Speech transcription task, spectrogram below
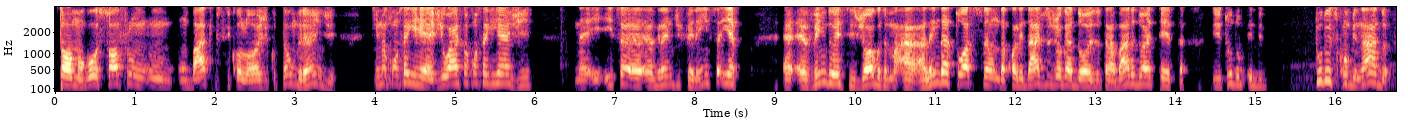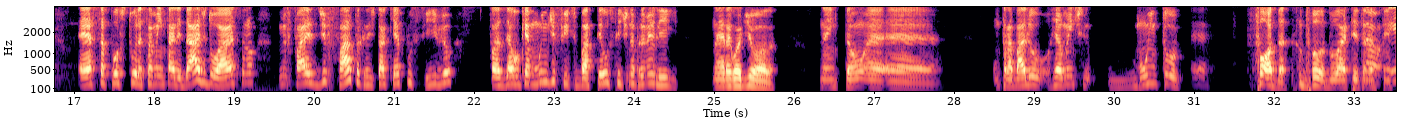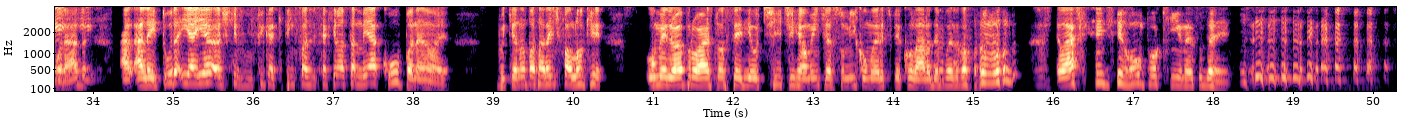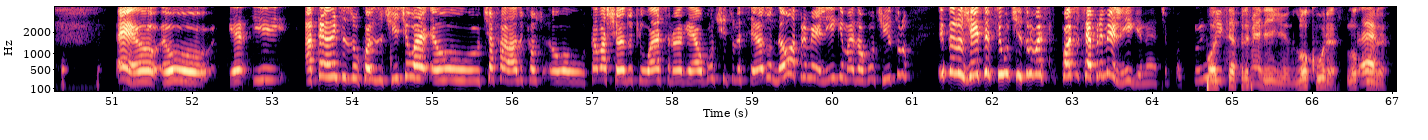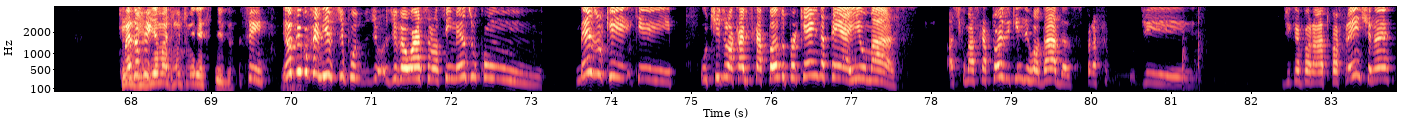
toma um gol, sofre um, um, um baque psicológico tão grande que não consegue reagir. O Arsenal consegue reagir. Né? E isso é, é a grande diferença e é é, é, vendo esses jogos, além da atuação, da qualidade dos jogadores, do trabalho do Arteta e de tudo, de tudo isso combinado, essa postura, essa mentalidade do Arsenal me faz de fato acreditar que é possível fazer algo que é muito difícil, bater o City na Premier League, na era Guardiola. Né? Então é, é, um trabalho realmente muito é. foda do, do Arteta Não, nessa temporada. E, e... A, a, leitura, e aí acho que fica que tem que fazer fica aqui nossa meia culpa, né, Noia? Porque ano passado a gente falou que o melhor para o Arsenal seria o Tite realmente assumir como era especulado depois da Copa do Mundo. Eu acho que a gente errou um pouquinho nessa daí. é, eu, eu e, até antes do coisa do Tite, eu, eu tinha falado que eu, eu tava achando que o Arsenal ia ganhar algum título esse ano, não a Premier League, mas algum título. E pelo jeito, esse um título vai, pode ser a Premier League, né? Tipo, pode ser a Premier League. Loucura, loucura. É. Quem mas diria, fico... mas muito merecido. Sim. Eu fico feliz tipo, de, de, ver o Arsenal assim, mesmo com. Mesmo que, que o título acabe escapando, porque ainda tem aí umas. Acho que umas 14, 15 rodadas pra, de, de campeonato para frente, né?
